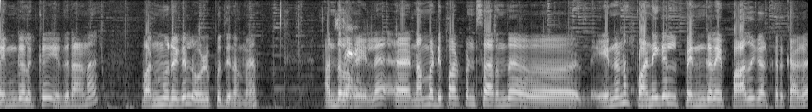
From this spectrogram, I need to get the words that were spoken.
பெண்களுக்கு எதிரான வன்முறைகள் ஒழிப்பு தினம் ma'am. அந்த வகையில் நம்ம டிபார்ட்மெண்ட் சார்ந்த என்னென்ன பணிகள் பெண்களை பாதுகாக்கிறதுக்காக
